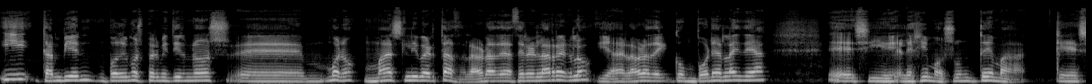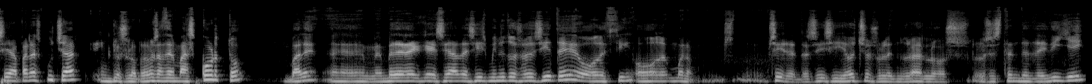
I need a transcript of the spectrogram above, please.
Y también podemos permitirnos, eh, bueno, más libertad a la hora de hacer el arreglo y a la hora de componer la idea. Eh, si elegimos un tema que sea para escuchar, incluso lo podemos hacer más corto, ¿vale? Eh, en vez de que sea de 6 minutos o de 7, o de 5, o bueno, sí, entre 6 y 8 suelen durar los, los extended de DJ,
